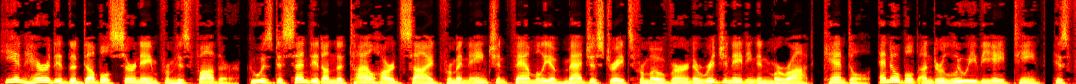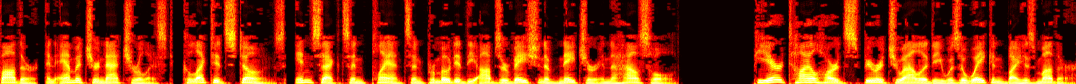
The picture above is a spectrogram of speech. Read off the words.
He inherited the double surname from his father, who was descended on the Teilhard side from an ancient family of magistrates from Auvergne originating in Murat, Cantal, ennobled under Louis XVIII. His father, an amateur naturalist, collected stones, insects and plants and promoted the observation of nature in the household. Pierre Teilhard's spirituality was awakened by his mother.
